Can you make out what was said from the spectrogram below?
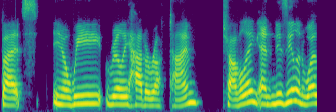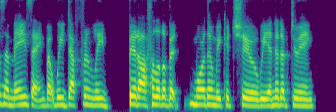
But, you know, we really had a rough time traveling and New Zealand was amazing, but we definitely bit off a little bit more than we could chew. We ended up doing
